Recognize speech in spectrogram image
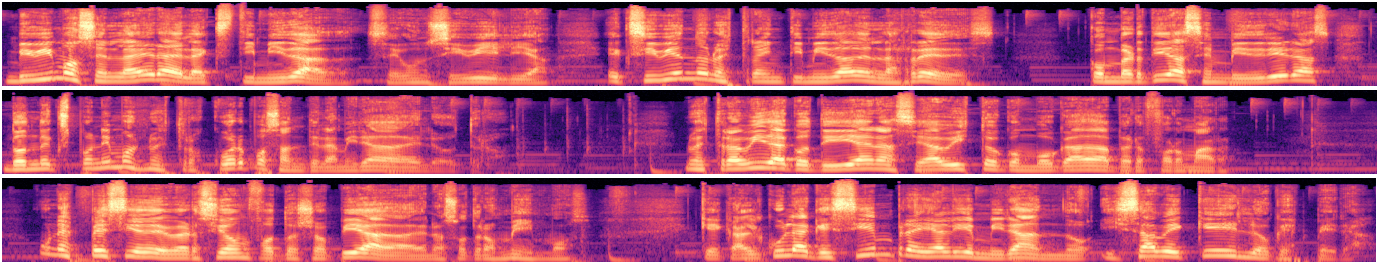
Vivimos en la era de la extimidad, según Sibilia, exhibiendo nuestra intimidad en las redes, convertidas en vidrieras donde exponemos nuestros cuerpos ante la mirada del otro. Nuestra vida cotidiana se ha visto convocada a performar. Una especie de versión photoshopeada de nosotros mismos, que calcula que siempre hay alguien mirando y sabe qué es lo que espera.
